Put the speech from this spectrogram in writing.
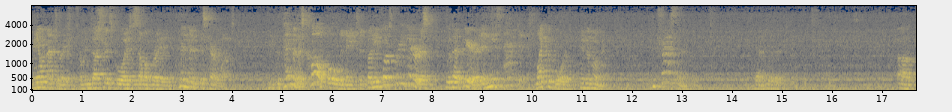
male maturation from industrious boy to celebrated penman is heroized. The penman is called old and ancient, but he looks pretty vigorous with that beard, and he's active, like the boy, in the moment. Contrast them then with uh,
